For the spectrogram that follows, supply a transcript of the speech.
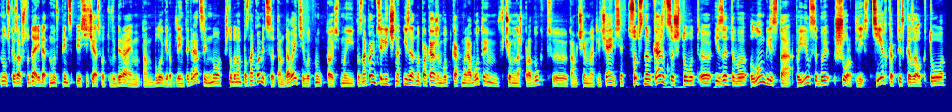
ну, сказав, что да, ребят, мы, в принципе, сейчас вот выбираем там блогеров для интеграции, но чтобы нам познакомиться, там, давайте вот, ну, то есть мы познакомимся лично и заодно покажем вот как мы работаем, в чем наш продукт, э, там, чем мы отличаемся. Собственно, кажется, что вот э, из этого лонглиста появился бы шорт-лист тех, как ты сказал, кто,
